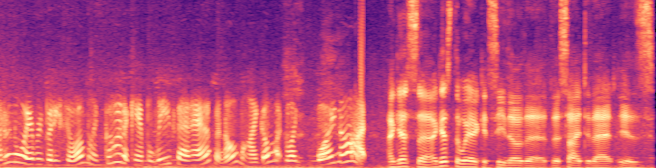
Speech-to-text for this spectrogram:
I don't know why everybody said, "Oh my God, I can't believe that happened." Oh my God, like why not? I guess uh, I guess the way I could see though the the side to that is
